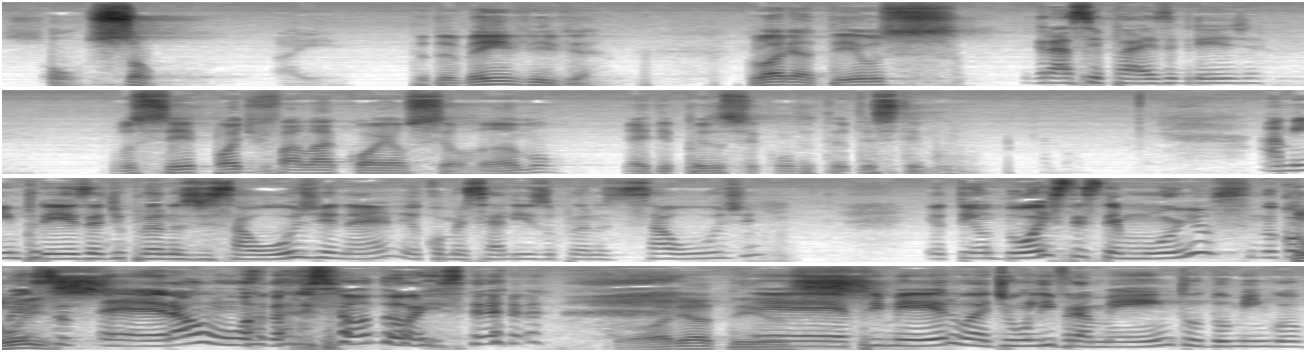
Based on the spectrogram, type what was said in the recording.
Som, som. Aí. Tudo bem, Vívia? Glória a Deus. Graça e paz, igreja. Você pode falar qual é o seu ramo, e aí depois você conta o teu testemunho. A minha empresa é de planos de saúde, né? Eu comercializo planos de saúde. Eu tenho dois testemunhos. No começo Dois? é, era um, agora são dois. Glória a Deus. É, primeiro é de um livramento. Domingo,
